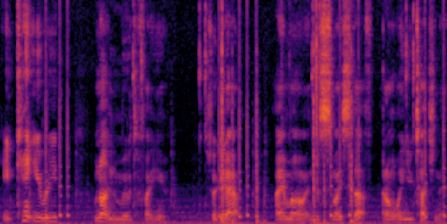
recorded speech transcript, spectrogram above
hey, can't you read? I'm not in the mood to fight you. So get out. I am Mo, and this is my stuff. I don't want you touching it.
